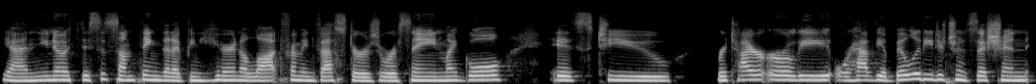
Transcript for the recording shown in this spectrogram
Yeah. And, you know, this is something that I've been hearing a lot from investors who are saying my goal is to retire early or have the ability to transition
